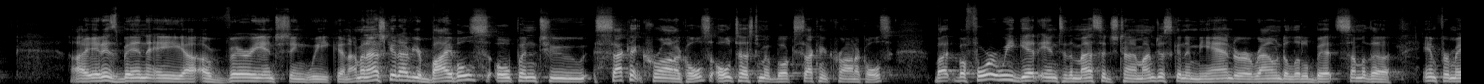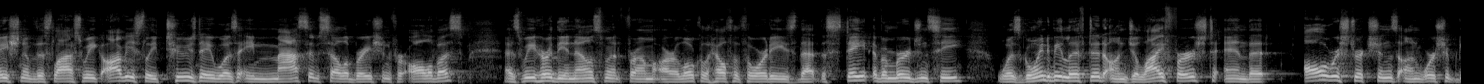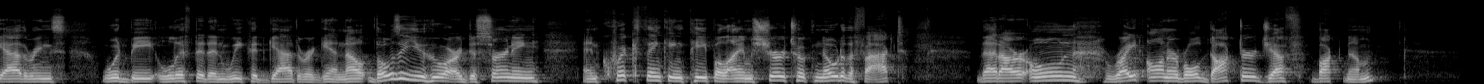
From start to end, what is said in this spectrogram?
Uh, it has been a, uh, a, very interesting week, and I'm going to ask you to have your Bibles open to Second Chronicles, Old Testament book, Second Chronicles. But before we get into the message time, I'm just going to meander around a little bit some of the information of this last week. Obviously, Tuesday was a massive celebration for all of us as we heard the announcement from our local health authorities that the state of emergency was going to be lifted on July 1st and that all restrictions on worship gatherings would be lifted and we could gather again. Now, those of you who are discerning and quick thinking people, I am sure took note of the fact that our own Right Honorable Dr. Jeff Bucknam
